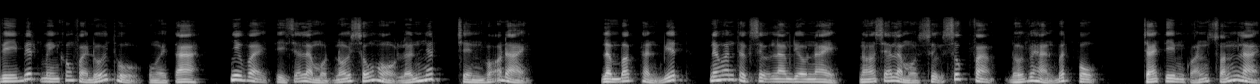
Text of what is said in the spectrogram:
vì biết mình không phải đối thủ của người ta, như vậy thì sẽ là một nỗi xấu hổ lớn nhất trên võ đài. Lâm Bắc Thần biết nếu hắn thực sự làm điều này, nó sẽ là một sự xúc phạm đối với Hàn Bất Phụ. Trái tim của hắn xoắn lại,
